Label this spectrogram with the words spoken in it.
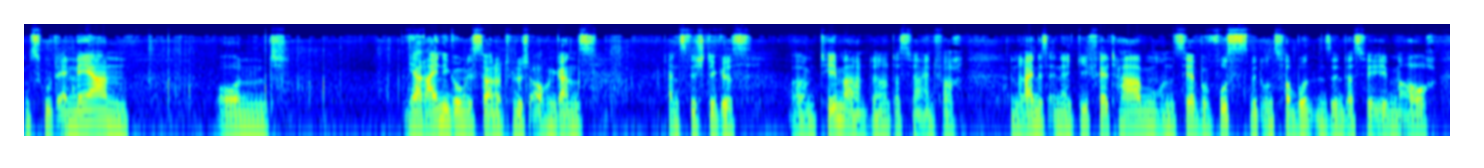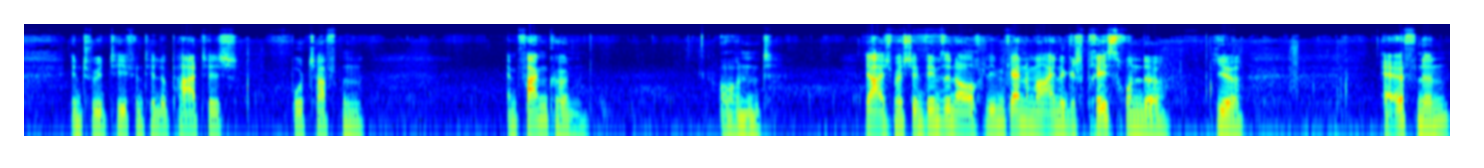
uns gut ernähren. Und ja, Reinigung ist da natürlich auch ein ganz, ganz wichtiges ähm, Thema, ne? dass wir einfach ein reines Energiefeld haben und sehr bewusst mit uns verbunden sind, dass wir eben auch intuitiv und telepathisch Botschaften empfangen können. Und ja, ich möchte in dem Sinne auch lieben gerne mal eine Gesprächsrunde hier eröffnen.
